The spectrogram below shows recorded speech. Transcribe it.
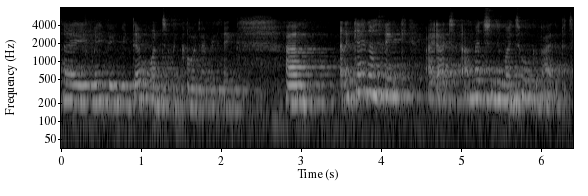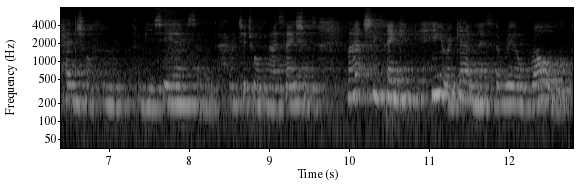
say maybe we don't want to record everything? Um, and again, I think, I, I, I mentioned in my talk about the potential for, for museums and heritage organisations and I actually think here again there's a real role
